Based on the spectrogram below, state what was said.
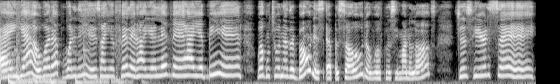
Hey yo, what up? What it is? How you feeling? How you living? How you been? Welcome to another bonus episode of Wolf Pussy Monologues. Just here to say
